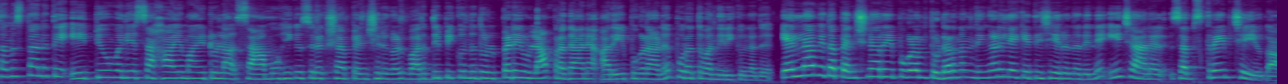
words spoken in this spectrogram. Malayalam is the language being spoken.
സംസ്ഥാനത്തെ ഏറ്റവും വലിയ സഹായമായിട്ടുള്ള സാമൂഹിക സുരക്ഷാ പെൻഷനുകൾ വർദ്ധിപ്പിക്കുന്നതുൾപ്പെടെയുള്ള പ്രധാന അറിയിപ്പുകളാണ് പുറത്തു വന്നിരിക്കുന്നത്. എല്ലാവിധ പെൻഷൻ അറിയിപ്പുകളും തുടർന്നും നിങ്ങളിലേക്ക് എത്തിച്ചേരുന്നതിന് ഈ ചാനൽ സബ്സ്ക്രൈബ് ചെയ്യുക.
